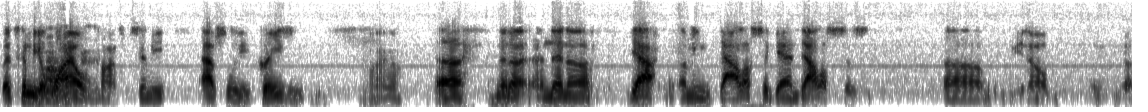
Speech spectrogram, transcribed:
But it's going to be a Oh, wild okay. concert. It's going to be absolutely crazy. Wow. Uh, and then, uh, and then, uh, yeah, I mean Dallas again. Dallas is, um, you know, uh,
